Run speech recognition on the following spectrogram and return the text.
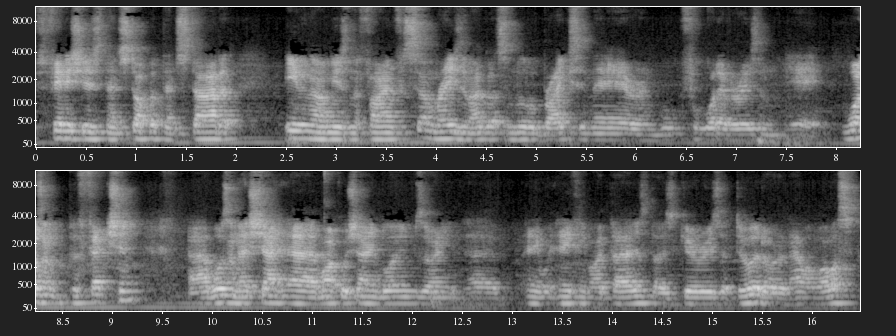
finishes, then stop it, then start it. Even though I'm using the phone, for some reason I've got some little breaks in there, and for whatever reason, yeah, it wasn't perfection. Uh, wasn't a uh, Michael Shainblums or any, any, anything like those, those gurus that do it, or an Alyn Wallace.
